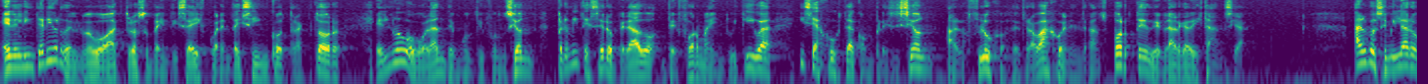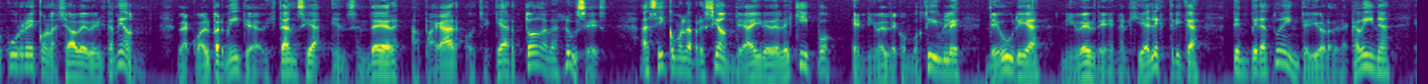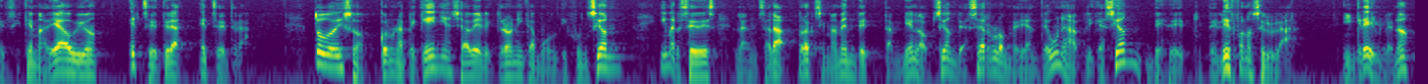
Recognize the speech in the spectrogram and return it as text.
En el interior del nuevo Actros 2645 Tractor, el nuevo volante multifunción permite ser operado de forma intuitiva y se ajusta con precisión a los flujos de trabajo en el transporte de larga distancia. Algo similar ocurre con la llave del camión, la cual permite a distancia encender, apagar o chequear todas las luces, así como la presión de aire del equipo, el nivel de combustible, de urea, nivel de energía eléctrica, temperatura interior de la cabina, el sistema de audio, etcétera, etcétera. Todo eso con una pequeña llave electrónica multifunción y Mercedes lanzará próximamente también la opción de hacerlo mediante una aplicación desde tu teléfono celular. Increíble, ¿no?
